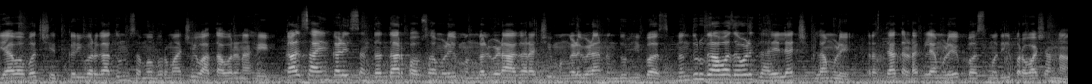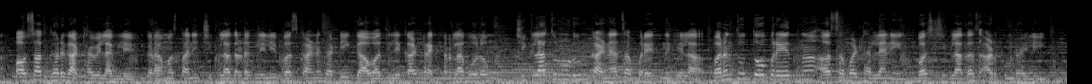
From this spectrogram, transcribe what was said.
याबाबत शेतकरी वर्गातून समभ्रमाचे वातावरण आहे. काल सायंकाळी संततधार पावसामुळे मंगळवेढा आगाराची मंगळवेढा नंदूर ही बस नंदूर गावाजवळ झालेल्या चिखलामुळे रस्त्यात अडकल्यामुळे बसमधील प्रवाशांना पावसात घर गाठावे लागले. ग्रामस्थांनी चिखलात अडकलेली बस काढण्यासाठी गावातील एका ट्रॅक्टरला बोलवून चिखलातून ओढून काढण्याचा प्रयत्न केला. परंतु तो प्रयत्न असफल ठरल्याने बस चिखलातच अडकून राहिली.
